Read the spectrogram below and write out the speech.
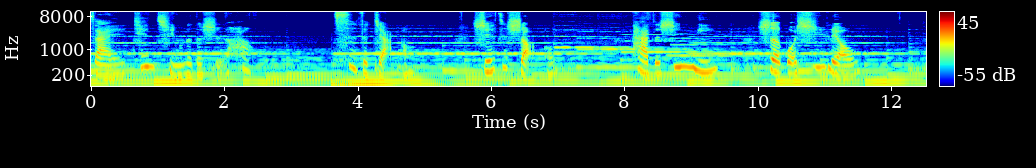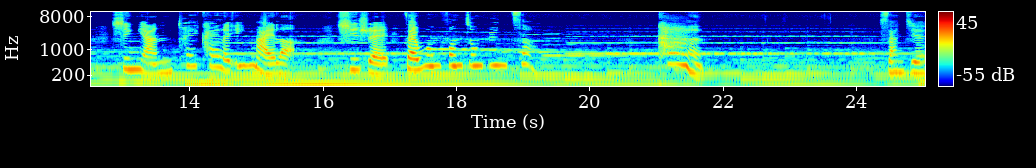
在天晴了的时候，赤着脚，携着手，踏着新泥，涉过溪流，新阳推开了阴霾了。溪水在温风中晕奏，看山间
